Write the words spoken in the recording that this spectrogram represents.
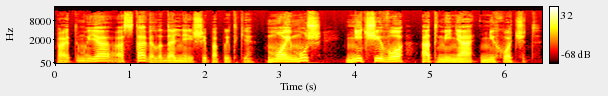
Поэтому я оставила дальнейшие попытки. Мой муж ничего от меня не хочет.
